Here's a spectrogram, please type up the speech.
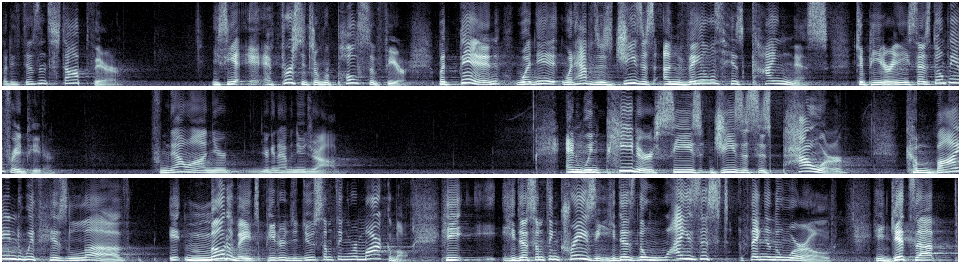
But it doesn't stop there. You see, at first it's a repulsive fear. But then what, it, what happens is Jesus unveils his kindness to Peter and he says, Don't be afraid, Peter. From now on, you're, you're going to have a new job. And when Peter sees Jesus' power combined with his love, it motivates Peter to do something remarkable. He, he does something crazy. He does the wisest thing in the world. He gets up,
